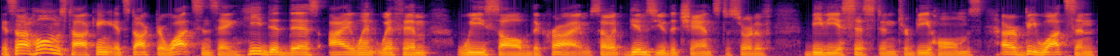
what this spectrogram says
it's not Holmes talking, it's Dr. Watson saying, he did this, I went with him, we solved the crime. So it gives you the chance to sort of be the assistant or be Holmes or be Watson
